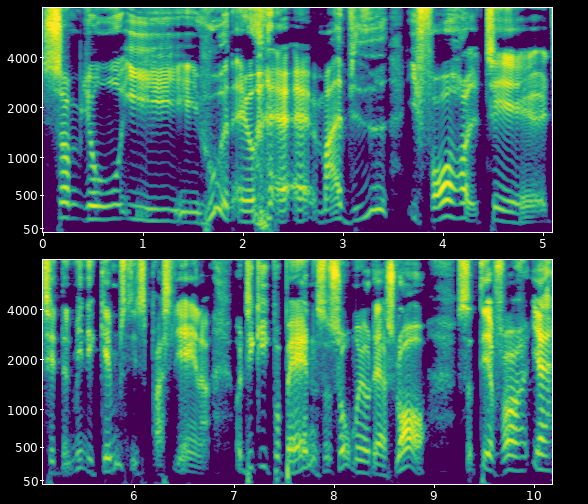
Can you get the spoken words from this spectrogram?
som jo i huden er jo er meget hvide i forhold til, til den almindelige gennemsnitsbrasilianer. Og de gik på banen, så så man jo deres lår, så derfor, ja,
